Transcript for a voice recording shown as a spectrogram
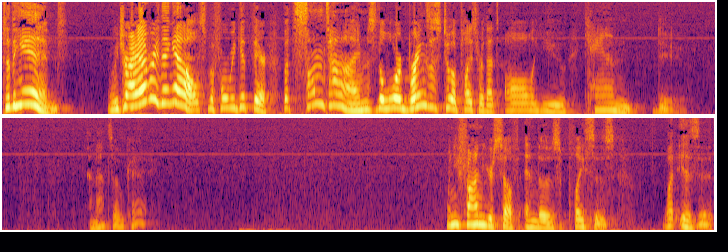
to the end. And we try everything else before we get there. But sometimes the Lord brings us to a place where that's all you can do. And that's okay. When you find yourself in those places, what is it?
